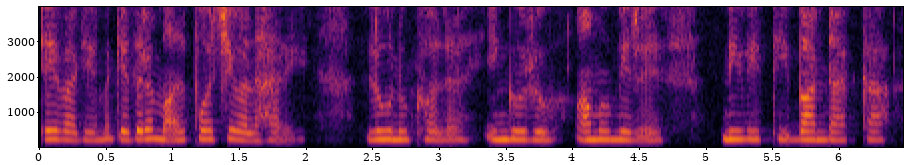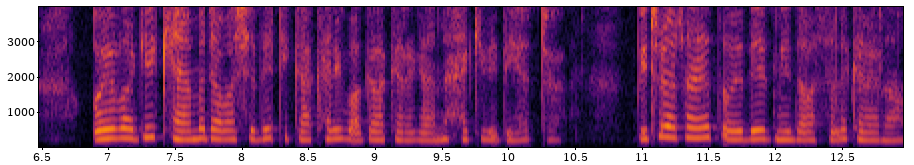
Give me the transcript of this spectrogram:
ඒ වගේම ගෙදර මල් පෝච්චිවල හරි ලූණු කොළ, ඉඟුරු, අමු මිරිස්, නිවිති, බණ්ඩක්කා ඔය වගේ කෑමට අවශ්‍ය දේ ටිකක් හරි වගා කරගන්න හැකි විදිහට. පිටරට අයත් ඔය දේත් මේ දවස්වල කරනවා.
